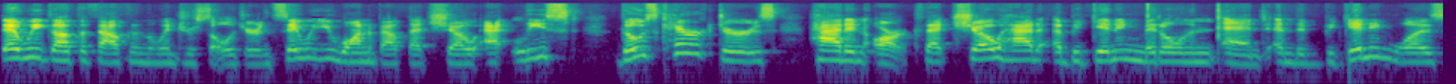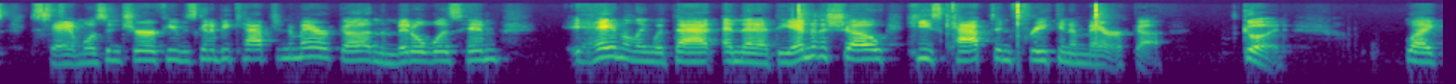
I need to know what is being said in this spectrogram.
Then we got the Falcon and the Winter Soldier, and say what you want about that show. At least those characters had an arc. That show had a beginning, middle, and an end. And the beginning was Sam wasn't sure if he was going to be Captain America, and the middle was him handling with that. And then at the end of the show, he's Captain freaking America good. Like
